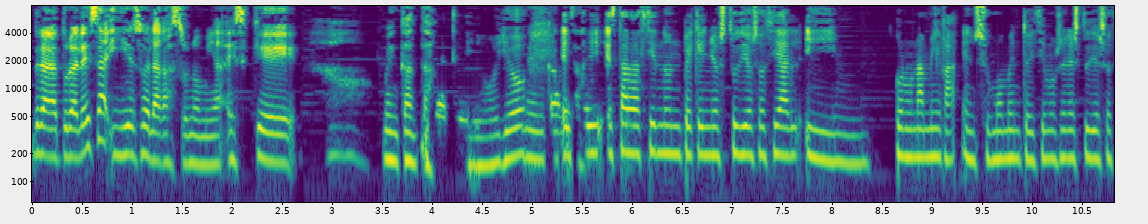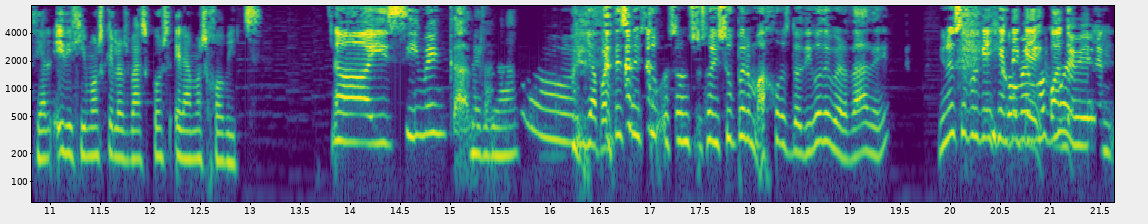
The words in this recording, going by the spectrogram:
de la naturaleza y eso de la gastronomía. Es que me encanta. Yo Me encanta. estoy, he estado haciendo un pequeño estudio social y con una amiga en su momento hicimos un estudio social y dijimos que los vascos éramos hobbits. Ay, sí, me encanta. Y aparte soy son- soy súper majos, lo digo de verdad, ¿eh? Yo no sé por qué hay gente que cuando muy bien.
